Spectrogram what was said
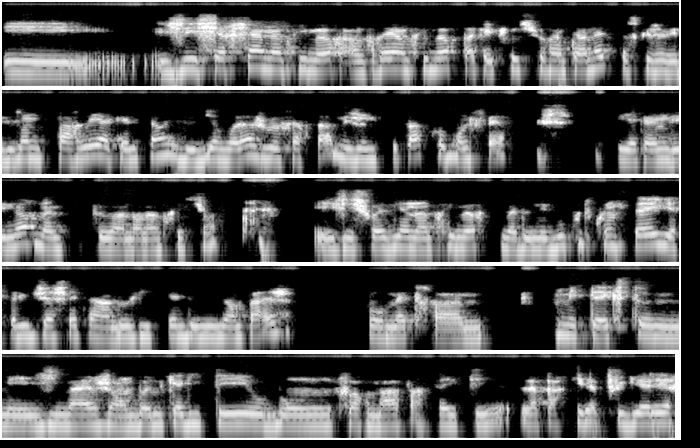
Et j'ai cherché un imprimeur, un vrai imprimeur, pas quelque chose sur Internet, parce que j'avais besoin de parler à quelqu'un et de dire, voilà, je veux faire ça, mais je ne sais pas comment le faire. Il y a quand même des normes un petit peu hein, dans l'impression. Et j'ai choisi un imprimeur qui m'a donné beaucoup de conseils. Il a fallu que j'achète un logiciel de mise en page pour mettre euh, mes textes, mes images en bonne qualité, au bon format. Enfin, ça a été la partie la plus galère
